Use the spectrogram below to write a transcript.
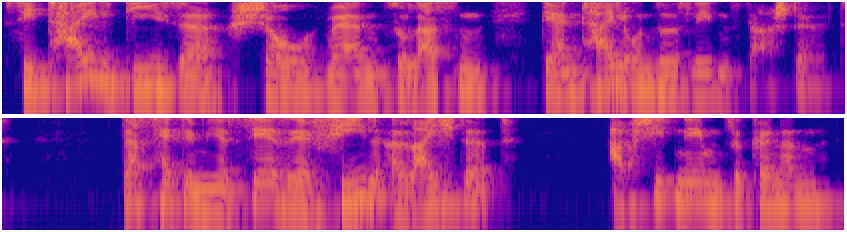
Sie Teil dieser Show werden zu lassen, die ein Teil unseres Lebens darstellt. Das hätte mir sehr, sehr viel erleichtert, Abschied nehmen zu können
